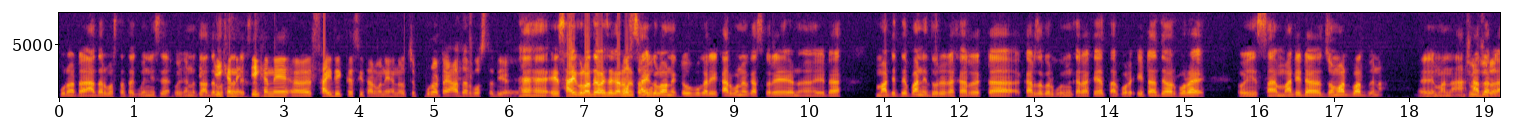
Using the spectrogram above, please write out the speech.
পুরাটা আদার বস্তা থাকবে নিচে ওইখানে তো আদার এখানে। এখানে ছাই দেখতেছি তার মানে এখানে হচ্ছে পুরাটা আদার বস্তা দিয়ে হ্যাঁ হ্যাঁ এই ছাইগুলা দেওয়া হয়েছে কারণ ছাইগুলো অনেকটা উপকারী। কার্বনের কাজ করে এটা মাটিতে পানি ধরে রাখার একটা কার্যকর ভূমিকা রাখে। তারপর এটা দেওয়ার পরে ওই মাটিটা জমাট বাঁধবে না। মানে আদাটা।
